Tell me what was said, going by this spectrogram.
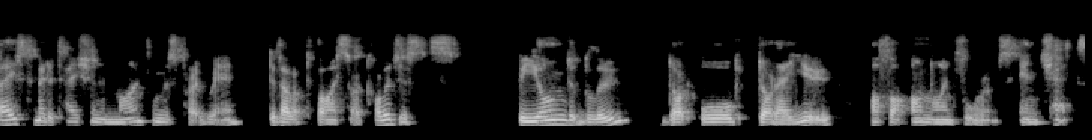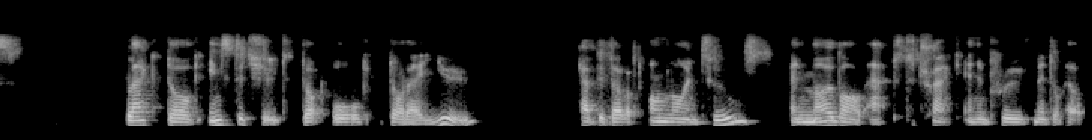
based meditation and mindfulness program developed by psychologists. BeyondBlue.org.au offer online forums and chats. BlackDogInstitute.org.au have developed online tools and mobile apps to track and improve mental health,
